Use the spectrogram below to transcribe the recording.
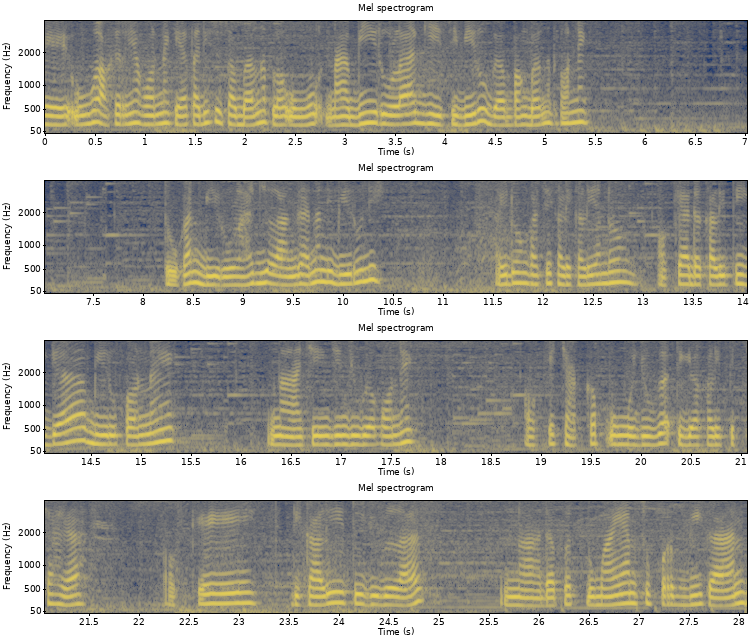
Oke, ungu akhirnya connect ya. Tadi susah banget loh ungu. Nah, biru lagi. Si biru gampang banget connect. Tuh kan biru lagi langganan di biru nih. Ayo dong kasih kali kalian dong. Oke ada kali tiga biru connect. Nah cincin juga connect. Oke cakep ungu juga tiga kali pecah ya. Oke dikali 17. Nah dapat lumayan super B kan.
